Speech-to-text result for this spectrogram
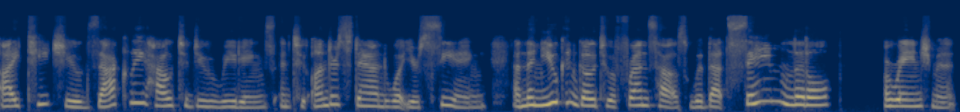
I teach you exactly how to do readings and to understand what you're seeing. And then you can go to a friend's house with that same little arrangement.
